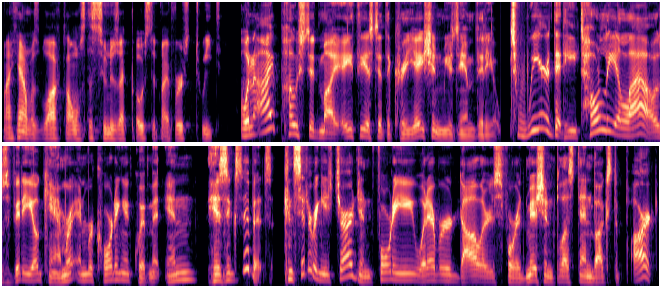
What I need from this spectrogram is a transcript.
My account was blocked almost as soon as I posted my first tweet. When I posted my Atheist at the Creation Museum video, it's weird that he totally allows video camera and recording equipment in his exhibits. Considering he's charging 40 whatever dollars for admission plus 10 bucks to park,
